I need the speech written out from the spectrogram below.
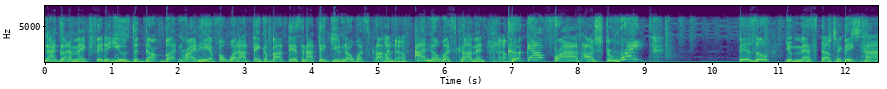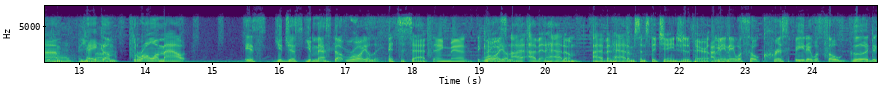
not gonna make Fitty use the dump button right here for what I think about this, and I think you know what's coming. Oh, no. I know what's coming. Oh, no. Cookout fries are straight. Fizzle, you messed up take big time. home and you Take burn them, throw them out. It's you just you messed up royally. It's a sad thing, man. Because Royally. I, I haven't had them. I haven't had them since they changed it. Apparently, I mean, they were so crispy. They were so good. The,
